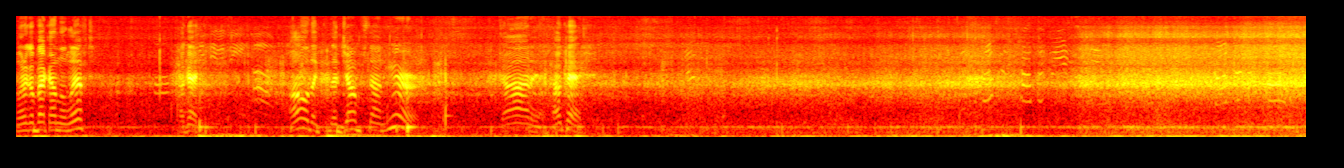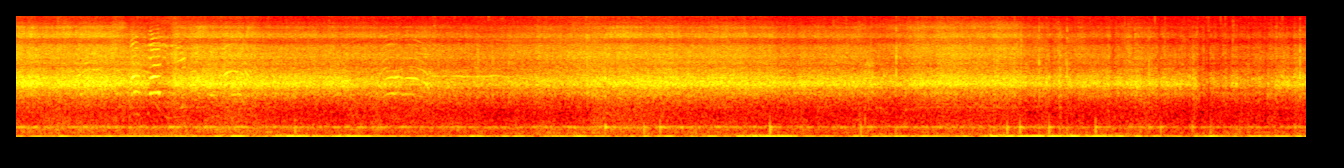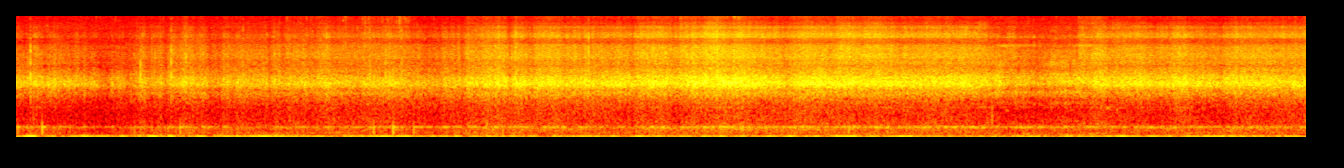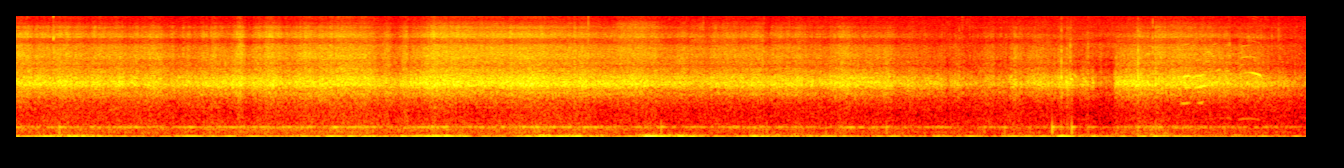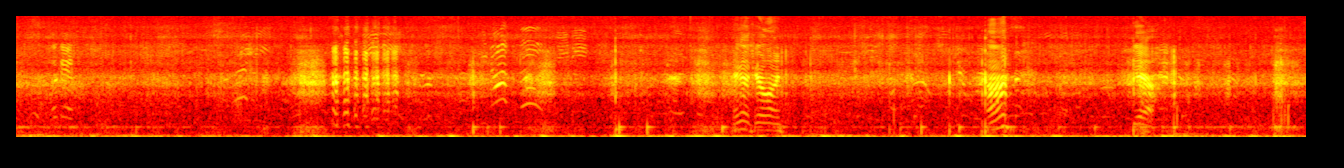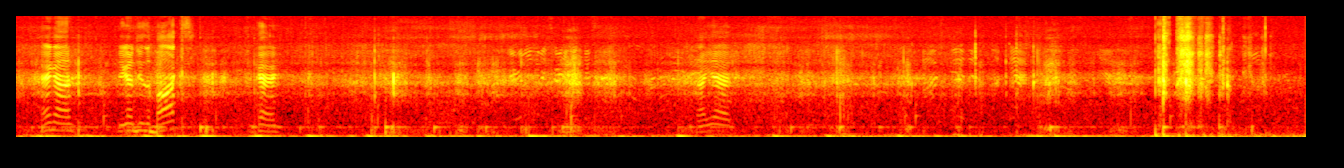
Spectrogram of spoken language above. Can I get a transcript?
Want to go back on the lift? Okay. Oh, the, the jump's down here. Got it. Okay. Hang on, Caroline. Huh? Yeah. Hang on. You gonna do the box? Okay. Not yet.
